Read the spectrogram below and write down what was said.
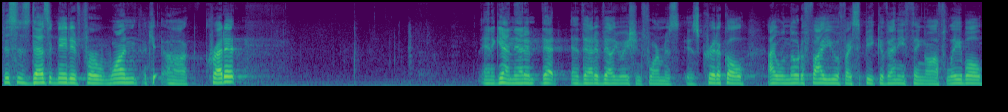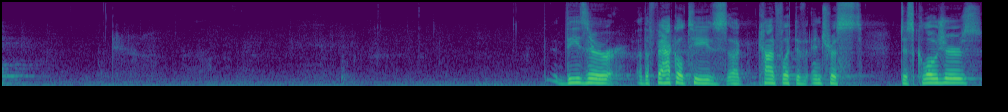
this is designated for one uh, credit. And again, that, that, that evaluation form is, is critical. I will notify you if I speak of anything off label. These are the faculty's uh, conflict of interest disclosures.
